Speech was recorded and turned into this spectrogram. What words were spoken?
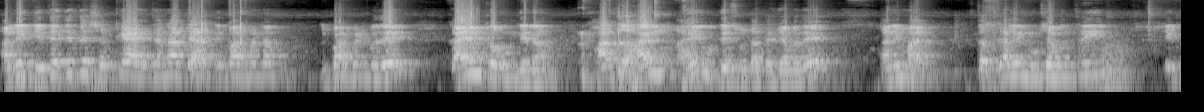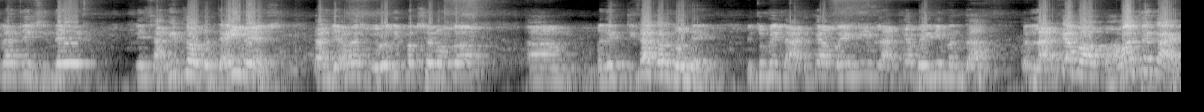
आणि जिथे जिथे शक्य आहे त्यांना त्या डिपार्टमेंट डिपार्टमेंटमध्ये कायम करून घेणं हा तर हाही हाही उद्देश होता त्याच्यामध्ये. आणि मा तत्कालीन मुख्यमंत्री एकनाथजी शिंदेनी सांगितलं होतं त्याही वेळेस कारण ज्यावेळेस विरोधी पक्ष लोक म्हणजे टीका करत होते की तुम्ही लाडक्या बहिणी लाडक्या बहिणी म्हणता पण लाडक्या भाव भावाचं काय?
